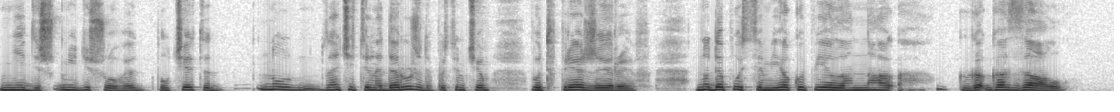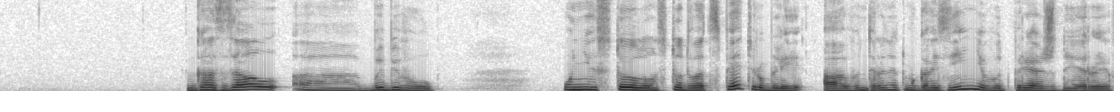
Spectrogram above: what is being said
не, деш... не дешевая, получается, ну, значительно дороже, допустим, чем вот в пряже РФ. Но, допустим, я купила на газал, газал э, Бэби у них стоил он 125 рублей, а в интернет-магазине вот пряжный РФ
